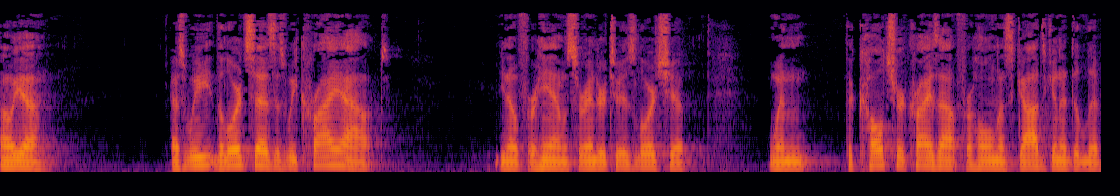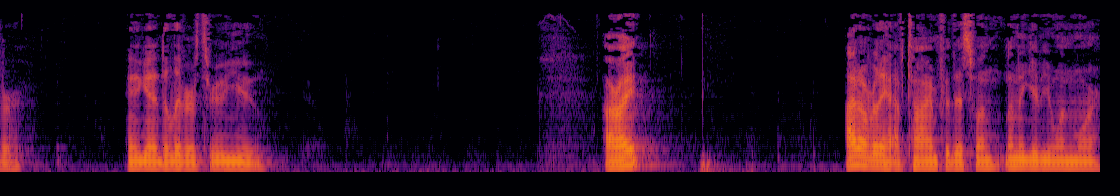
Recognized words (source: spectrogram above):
Oh yeah. As we, the Lord says, as we cry out, you know, for Him, surrender to His Lordship, when the culture cries out for wholeness, God's going to deliver. And He's going to deliver through you. All right? I don't really have time for this one. Let me give you one more.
